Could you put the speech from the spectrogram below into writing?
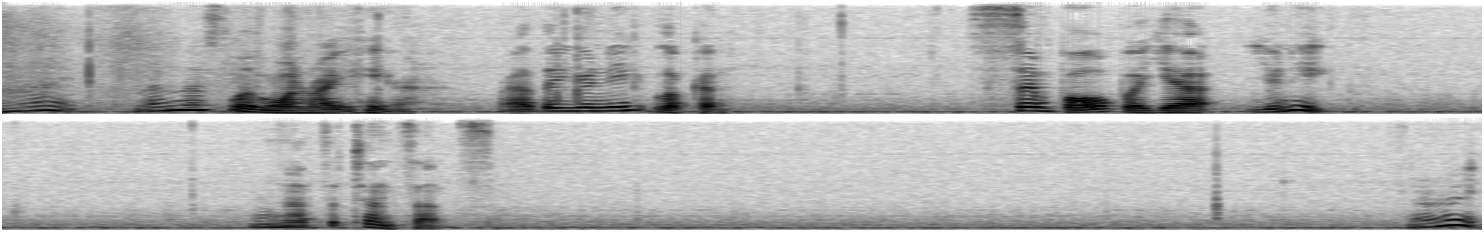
Alright, then this little one right here. Rather unique looking. Simple, but yet unique. And that's a 10 cents. Alright.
